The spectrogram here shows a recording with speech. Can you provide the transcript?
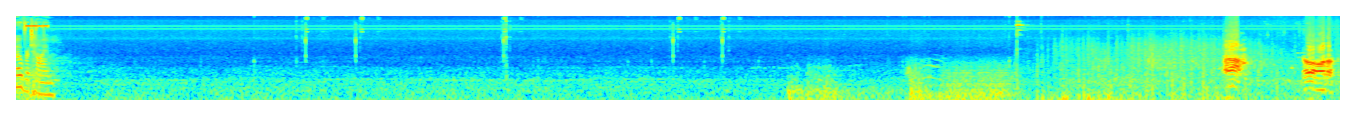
Overtime. Ah, no Oracle.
